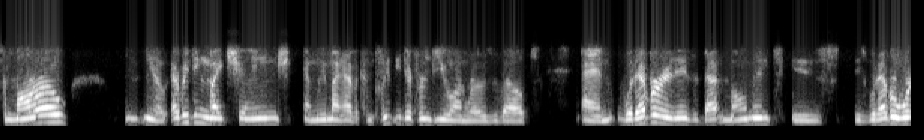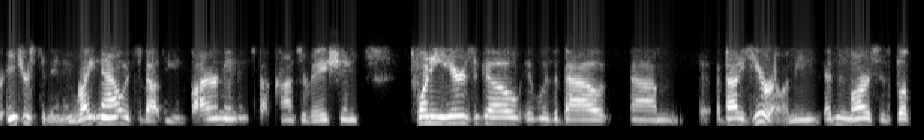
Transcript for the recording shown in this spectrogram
Tomorrow, you know, everything might change and we might have a completely different view on Roosevelt. And whatever it is at that moment is is whatever we're interested in. And right now it's about the environment, it's about conservation. 20 years ago, it was about um, about a hero. I mean, Edmund Morris's book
